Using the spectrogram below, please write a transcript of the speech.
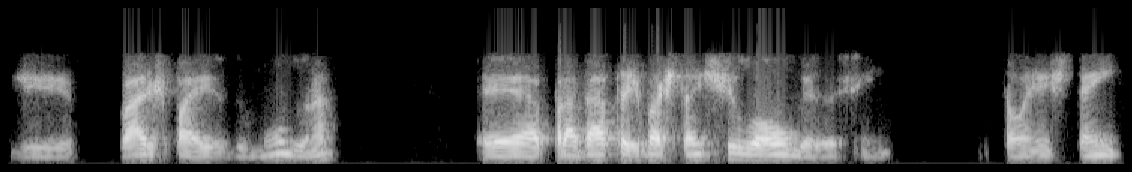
de vários países do mundo, né? É, para datas bastante longas, assim. Então a gente tem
